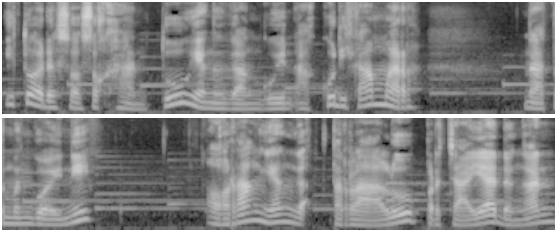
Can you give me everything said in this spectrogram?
itu ada sosok hantu yang ngegangguin aku di kamar. Nah temen gue ini orang yang gak terlalu percaya dengan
